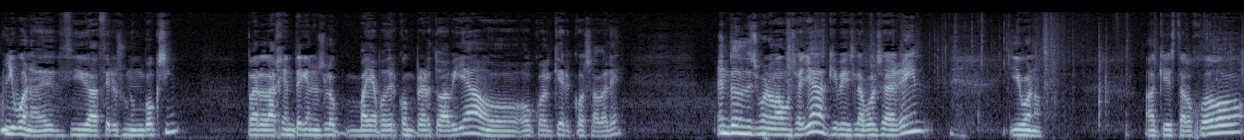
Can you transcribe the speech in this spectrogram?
Y bueno, he decidido haceros un unboxing Para la gente que no se lo vaya a poder comprar todavía o, o cualquier cosa, ¿vale? Entonces bueno, vamos allá, aquí veis la bolsa de game Y bueno, Aquí está el juego.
